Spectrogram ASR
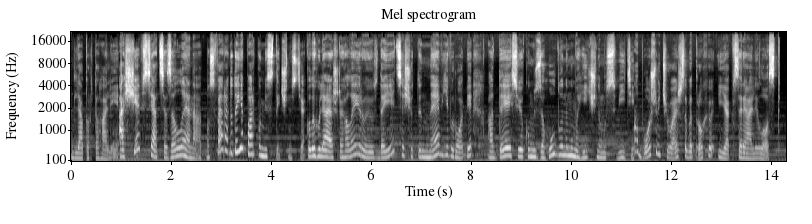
для Португалії. А ще вся ця зелена атмосфера додає парку містичності. Коли гуляєш регалейрою, здається, що ти не в Європі, а десь у якомусь загубленому магічному світі, або ж відчуваєш себе трохи як в серіалі Lost.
